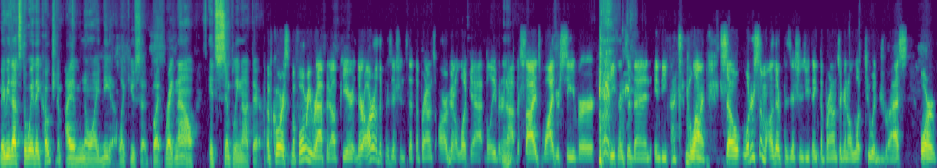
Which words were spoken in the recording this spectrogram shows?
Maybe that's the way they coached him. I have no idea, like you said. But right now, it's simply not there. Of course, before we wrap it up here, there are other positions that the Browns are going to look at, believe it or Mhm. not, besides wide receiver, defensive end, and defensive line. So, what are some other positions you think the Browns are going to look to address or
